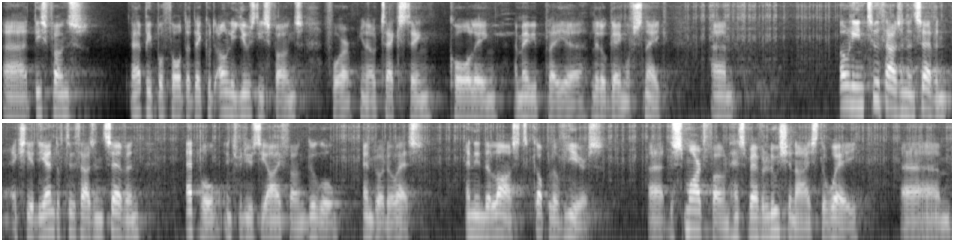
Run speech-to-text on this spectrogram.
uh, these phones, uh, people thought that they could only use these phones for, you know, texting, calling, and maybe play a little game of Snake. Um, only in 2007, actually at the end of 2007, Apple introduced the iPhone, Google, Android OS. And in the last couple of years, uh, the smartphone has revolutionized the way um,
